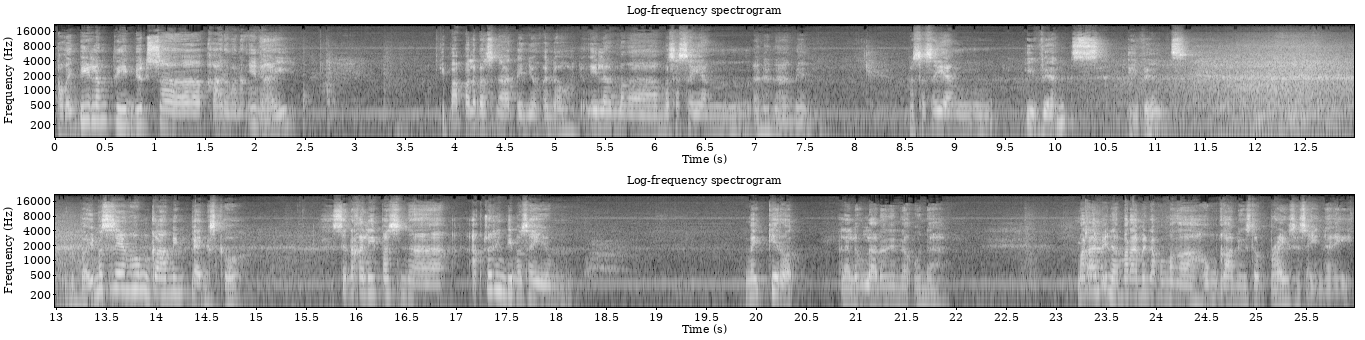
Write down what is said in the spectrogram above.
Okay, bilang tribute sa kaarawan ng inay, ipapalabas natin yung ano, yung ilang mga masasayang ano namin. Masasayang events. Events? Ano ba? Yung masasayang homecoming pegs ko. Sa nakalipas na, actually hindi masaya yung may kirot, lalong-lalo na yung una. Marami na, marami na akong mga homecoming surprises sa inay.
